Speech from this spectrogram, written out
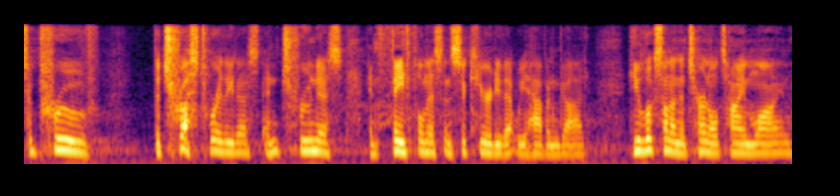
to prove the trustworthiness and trueness and faithfulness and security that we have in God. He looks on an eternal timeline.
